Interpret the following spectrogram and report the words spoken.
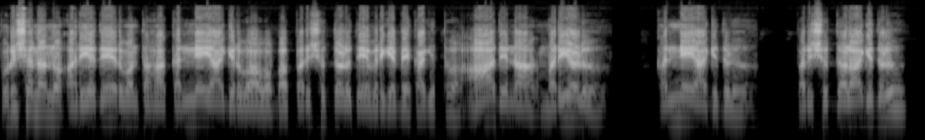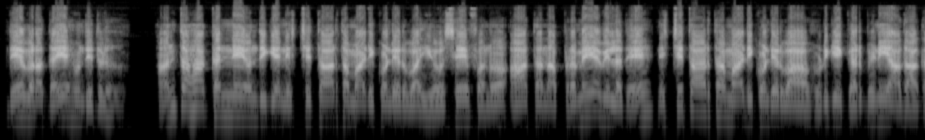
ಪುರುಷನನ್ನು ಅರಿಯದೇ ಇರುವಂತಹ ಕನ್ಯೆಯಾಗಿರುವ ಒಬ್ಬ ಪರಿಶುದ್ಧಳು ದೇವರಿಗೆ ಬೇಕಾಗಿತ್ತು. ಆ ದಿನ ಮರಿಯಳು ಕನ್ಯೆಯಾಗಿದ್ದಳು, ಪರಿಶುದ್ಧಳಾಗಿದ್ದಳು, ದೇವರ ದಯೆ ಹೊಂದಿದಳು ಅಂತಹ ಕನ್ಯೆಯೊಂದಿಗೆ ನಿಶ್ಚಿತಾರ್ಥ ಮಾಡಿಕೊಂಡಿರುವ ಯೋಸೇಫನು ಆತನ ಪ್ರಮೇಯವಿಲ್ಲದೆ ನಿಶ್ಚಿತಾರ್ಥ ಮಾಡಿಕೊಂಡಿರುವ ಹುಡುಗಿ ಗರ್ಭಿಣಿಯಾದಾಗ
